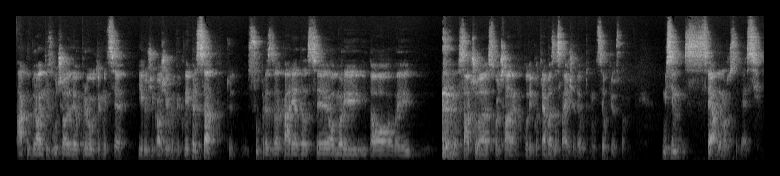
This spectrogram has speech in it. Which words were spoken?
ako Durant izvuče ove dve prve utakmice igrajući kao što protiv Clippersa, to je super za Karija da se odmori i da ovaj, sačuva svoj članak koliko treba za sledeće dve utakmice u Houstonu. Mislim, sve ovde može se desi.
